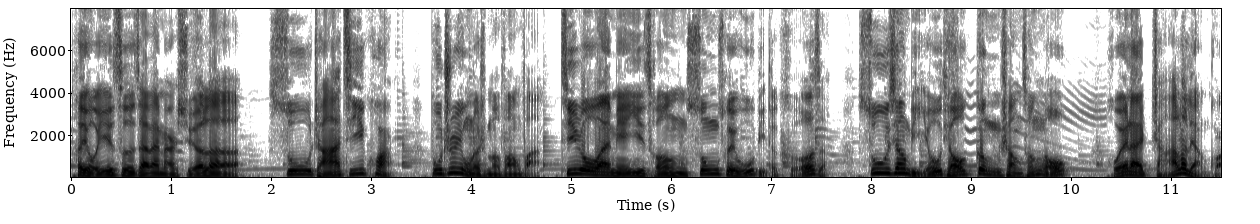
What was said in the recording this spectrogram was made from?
他有一次在外面学了酥炸鸡块，不知用了什么方法，鸡肉外面一层松脆无比的壳子，酥香比油条更上层楼。回来炸了两块，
